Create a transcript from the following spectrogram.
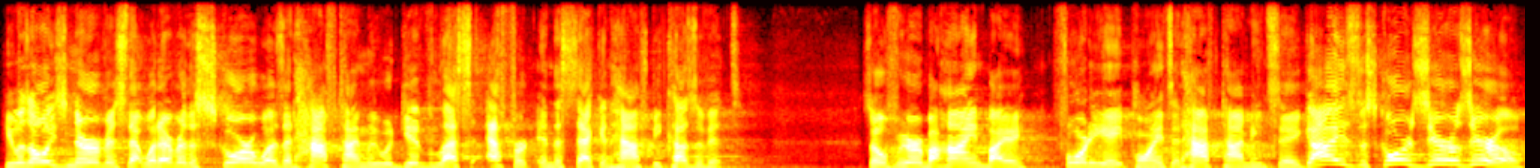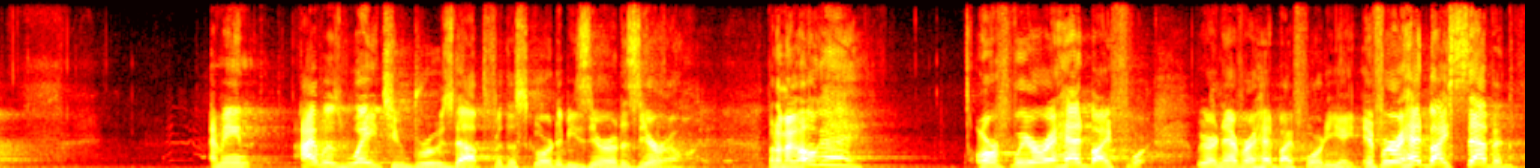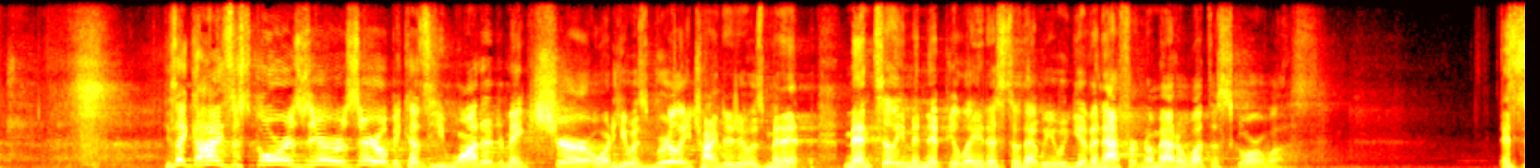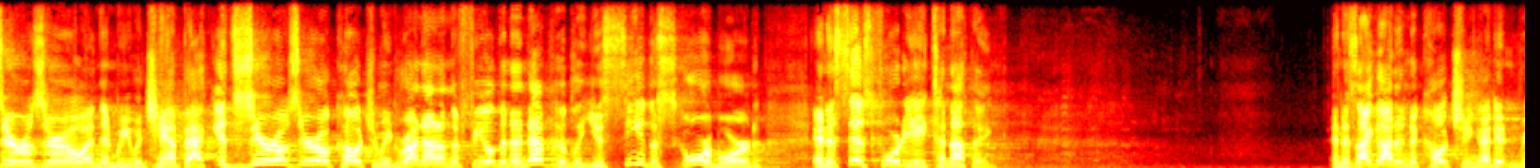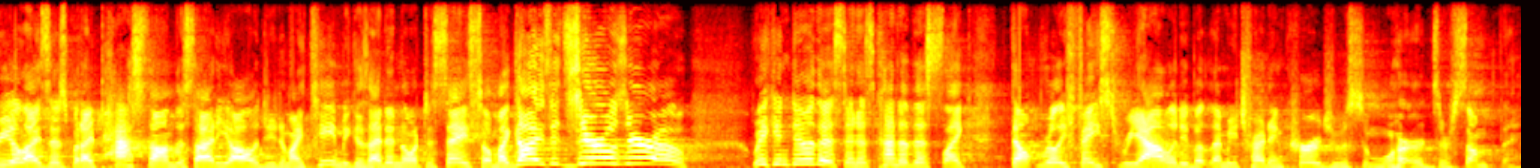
He was always nervous that whatever the score was at halftime, we would give less effort in the second half because of it. So if we were behind by 48 points at halftime, he'd say, Guys, the score is 0 0. I mean, I was way too bruised up for the score to be 0 to 0. But I'm like, okay. Or if we were ahead by four, we were never ahead by 48. If we were ahead by seven, He's like, guys, the score is 0 0 because he wanted to make sure what he was really trying to do was mani- mentally manipulate us so that we would give an effort no matter what the score was. It's zero zero, and then we would chant back, It's zero zero, coach, and we'd run out on the field, and inevitably you see the scoreboard, and it says 48 to nothing. And as I got into coaching, I didn't realize this, but I passed on this ideology to my team because I didn't know what to say. So, my guys, it's zero zero. We can do this. And it's kind of this like, don't really face reality, but let me try to encourage you with some words or something.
